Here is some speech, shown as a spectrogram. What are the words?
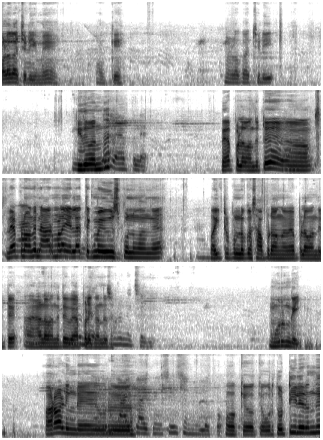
மிளகா செடியுமே? ஓகே. மிளகா செடி. இது வந்து வேப்பிலை. வந்துட்டு வேப்பிலை வந்து நார்மலாக எல்லாத்துக்குமே யூஸ் பண்ணுவாங்க. வயிற்று புண்ணுக்கும் சாப்பிடுவாங்க வேப்பிலை வந்துட்டு. அதனால் வந்துட்டு வேப்பிலைக்கு வந்து முருங்கை. பரவாயில்லைங்களே ஒரு ஓகே ஓகே. ஒரு தொட்டியிலிருந்து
